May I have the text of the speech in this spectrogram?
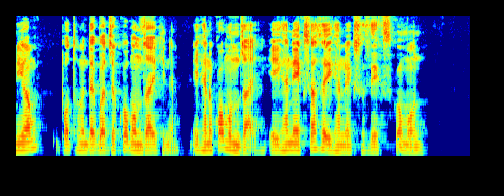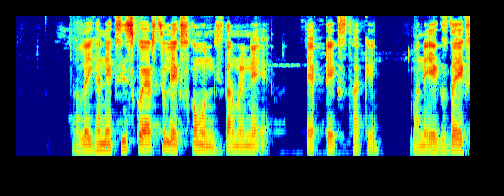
নিয়ম প্রথমে দেখবা যে কমন যায় কিনা। এখানে কমন যায়, এইখানে এক্স আছে এখানে এক্স আছে এক্স কমন তাহলে এখানে এক্স স্কোয়ার ছিল এক্স কমন তার মানে একটা এক্স থাকে। মানে এক্স দা এক্স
